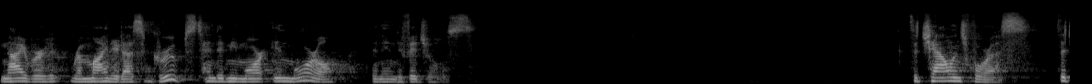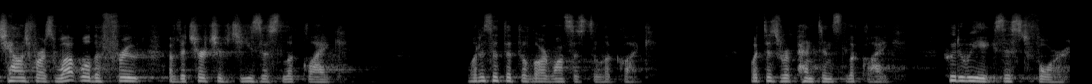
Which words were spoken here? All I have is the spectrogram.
Niebuhr reminded us, groups tend to be more immoral than individuals. It's a challenge for us. It's a challenge for us. What will the fruit of the church of Jesus look like? What is it that the Lord wants us to look like? What does repentance look like? Who do we exist for?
